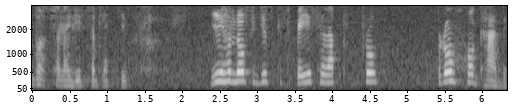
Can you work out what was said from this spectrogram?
bolsonarista aqui. E Randolph disse que país será pro, prorrogada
